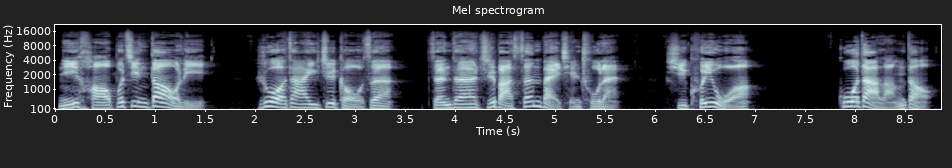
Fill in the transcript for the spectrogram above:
你好不尽道理！偌大一只狗子，怎的只把三百钱出来？须亏我。”郭大郎道：“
